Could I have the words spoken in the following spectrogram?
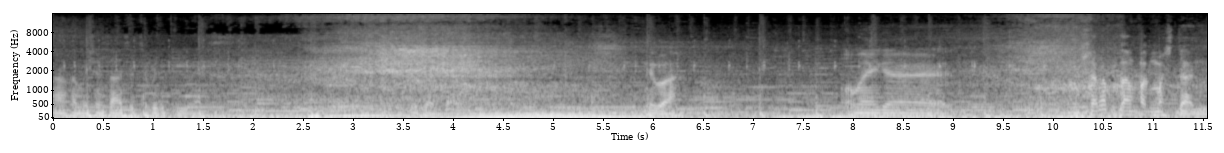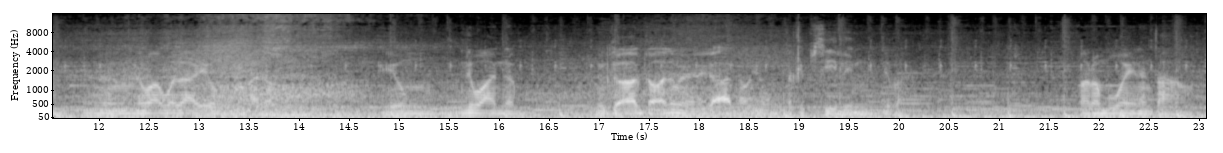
Nakakamiss yung sunset sa Pilipinas. Diba? Oh my God. Sarap lang pagmasdan. Nawawala yung ano, yung liwanag. Nag-aagaw, ano eh, nag-aagaw yung takip silim, di ba? Parang buhay ng tao.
